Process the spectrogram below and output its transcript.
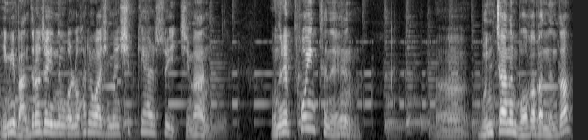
이미 만들어져 있는 걸로 활용하시면 쉽게 할 수 있지만 오늘의 포인트는 어, 문자는 뭐가 받는다?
